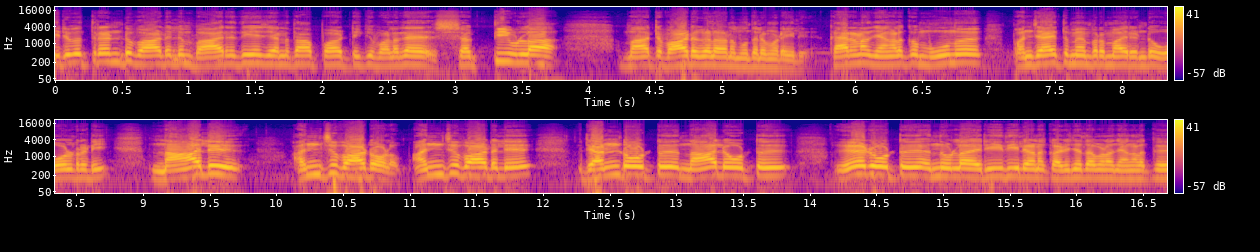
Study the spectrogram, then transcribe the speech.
ഇരുപത്തിരണ്ട് വാർഡിലും ഭാരതീയ ജനതാ പാർട്ടിക്ക് വളരെ ശക്തിയുള്ള മറ്റ് വാർഡുകളാണ് മുതലമടയിൽ. കാരണം ഞങ്ങൾക്ക് മൂന്ന് പഞ്ചായത്ത് മെമ്പർമാരുണ്ട് ഓൾറെഡി. നാല് അഞ്ച് വാർഡോളം. അഞ്ച് വാർഡിൽ രണ്ടോട്ട് നാലോട്ട് ഏഴോട്ട് എന്നുള്ള രീതിയിലാണ് കഴിഞ്ഞ തവണ ഞങ്ങൾക്ക്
